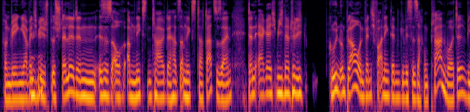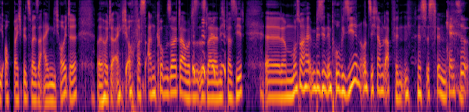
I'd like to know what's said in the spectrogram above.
von wegen, ja, wenn mhm. ich mir das bestelle, dann ist es auch am nächsten Tag, dann hat am nächsten Tag da zu sein, dann ärgere ich mich natürlich grün und blau. Und wenn ich vor allen Dingen dann gewisse Sachen planen wollte, wie auch beispielsweise eigentlich heute, weil heute eigentlich auch was ankommen sollte, aber das ist leider nicht passiert, äh, dann muss man halt ein bisschen improvisieren und sich damit abfinden. Das ist ein Kennst du,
